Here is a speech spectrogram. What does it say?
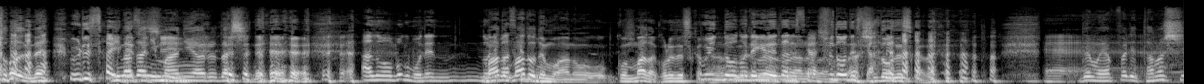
そうですね。うるさいですし。未だにマニュアルだしね。あの、僕もね、乗ります窓けど窓でもあの、こうまだこれですから。ウィンドウのレギュレーターですからうん手動ですか手動ですからね。えーでもやっぱり楽し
